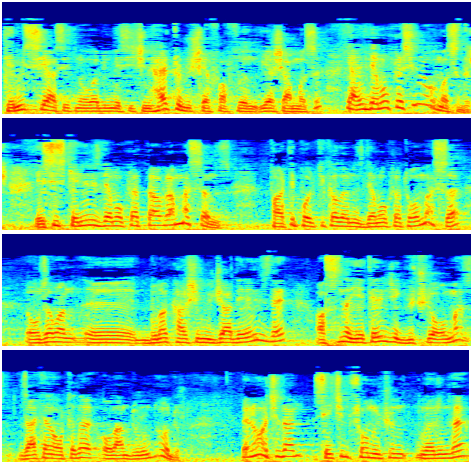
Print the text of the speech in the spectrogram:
temiz siyasetin olabilmesi için her türlü şeffaflığın yaşanması yani demokrasinin olmasıdır. E siz kendiniz demokrat davranmazsanız, parti politikalarınız demokrat olmazsa o zaman e, buna karşı mücadeleniz de aslında yeterince güçlü olmaz. Zaten ortada olan durum da odur. Ben o açıdan seçim sonuçlarında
